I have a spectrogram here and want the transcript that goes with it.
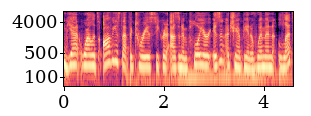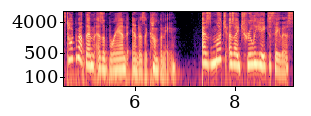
Yet, while it's obvious that Victoria's Secret as an employer isn't a champion of women, let's talk about them as a brand and as a company. As much as I truly hate to say this,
